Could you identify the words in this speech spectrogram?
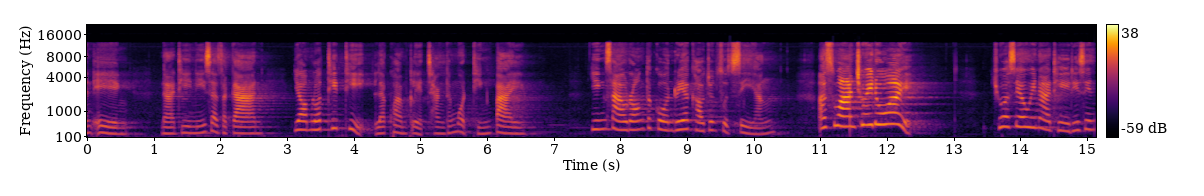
นั่นเอง นาทีนี้ศาสการยอมลดทิฐิและความเกลียดชังทั้งหมดทิ้งไป หญิงสาวร้องตะโกนเรียกเขาจนสุดเสียง อัสวานช่วยด้วย ชั่วเสี้ยววินาทีที่สิ้น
